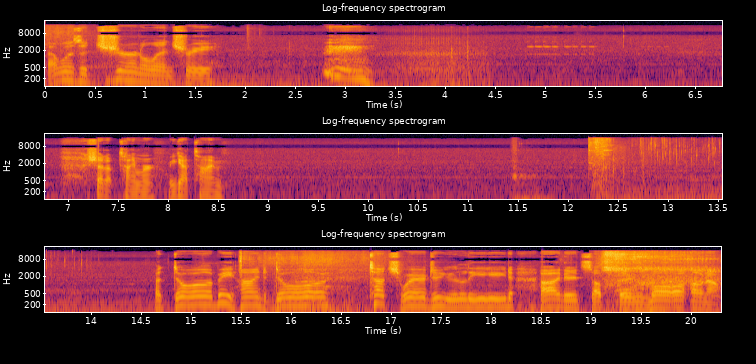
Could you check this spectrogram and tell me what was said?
That was a journal entry. Shut up, timer. We got time. A door behind a door. Touch, where do you lead? I need something more. Oh no.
